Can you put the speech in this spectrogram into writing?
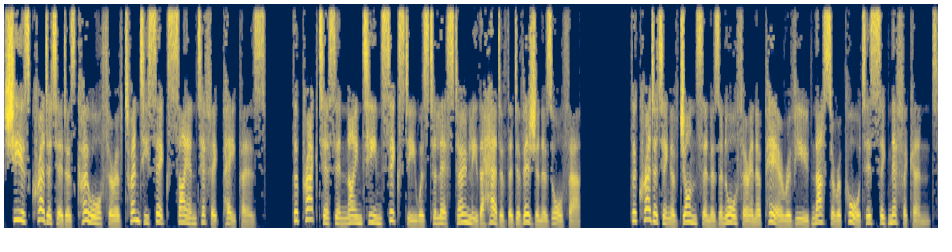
She is credited as co-author of 26 scientific papers. The practice in 1960 was to list only the head of the division as author. The crediting of Johnson as an author in a peer-reviewed NASA report is significant.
